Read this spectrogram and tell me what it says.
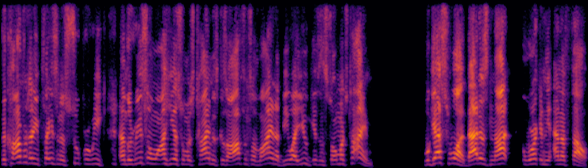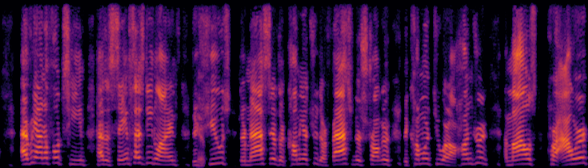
the conference that he plays in is super weak, and the reason why he has so much time is because the offensive line at BYU gives him so much time. Well, guess what? That does not work in the NFL. Every NFL team has the same size D lines. They're huge, they're massive, they're coming at you, they're faster, they're stronger. They're coming at you at 100 miles per hour.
